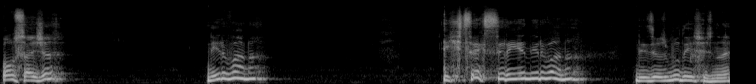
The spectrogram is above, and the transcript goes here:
Ou seja, Nirvana. Isto é que seria Nirvana, dizem os budistas, não é?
